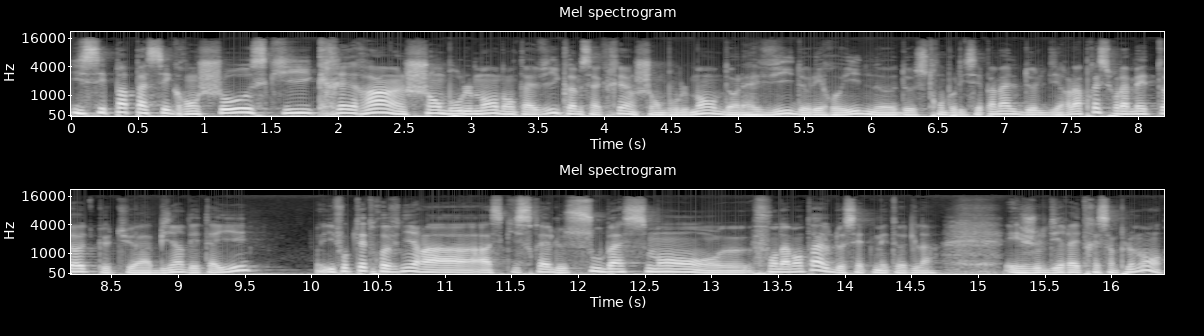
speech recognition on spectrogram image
Il ne s'est pas passé grand-chose qui créera un chamboulement dans ta vie, comme ça crée un chamboulement dans la vie de l'héroïne de Stromboli. C'est pas mal de le dire. après, sur la méthode que tu as bien détaillée, il faut peut-être revenir à, ce qui serait le soubassement euh, fondamental de cette méthode-là. Et je le dirais très simplement,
